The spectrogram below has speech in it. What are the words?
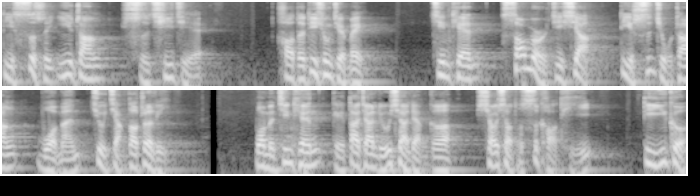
第四十一章十七节，好的，弟兄姐妹，今天《撒母耳记下》第十九章我们就讲到这里。我们今天给大家留下两个小小的思考题。第一个，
